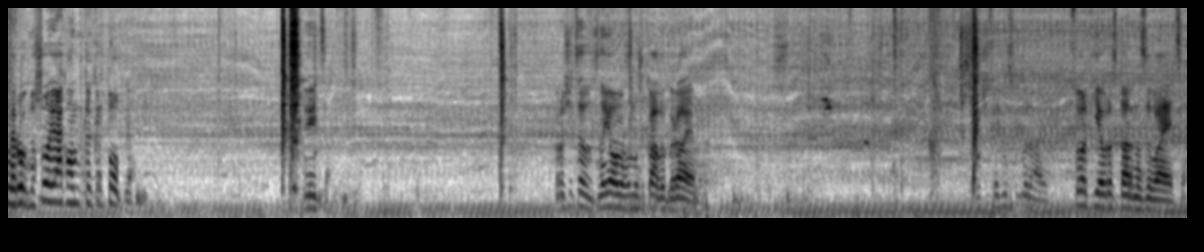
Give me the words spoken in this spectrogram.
народ, ну що, як вам така картопля? Дивіться. Коротше, це знайомого мужика вибираємо. Коротше, Сьогодні збираю. Сорт Євростар називається.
